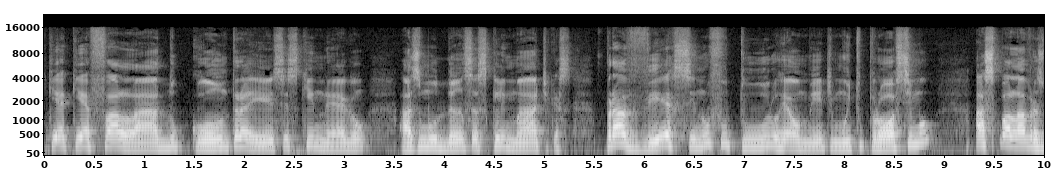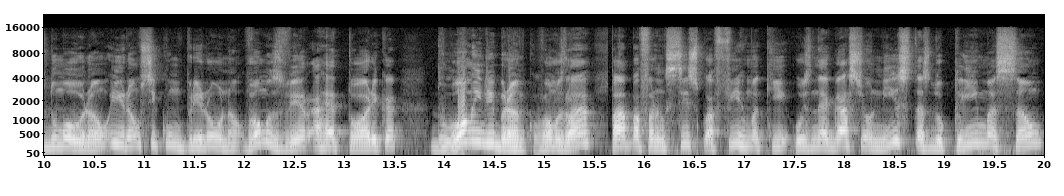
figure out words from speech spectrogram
o que é que é falado contra esses que negam as mudanças climáticas, para ver se no futuro, realmente muito próximo, as palavras do Mourão irão se cumprir ou não. Vamos ver a retórica do homem de branco. Vamos lá? Papa Francisco afirma que os negacionistas do clima são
